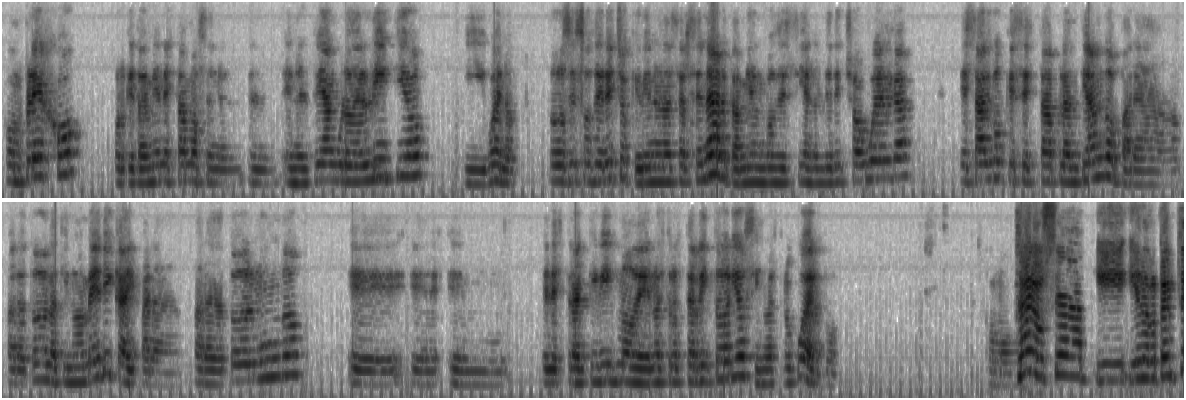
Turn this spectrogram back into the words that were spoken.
complejo porque también estamos en el, en el triángulo del litio y bueno, todos esos derechos que vienen a cercenar, también vos decías el derecho a huelga, es algo que se está planteando para, para toda Latinoamérica y para, para todo el mundo, eh, eh, el extractivismo de nuestros territorios y nuestro cuerpo. Claro, o sea, y, y de repente,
